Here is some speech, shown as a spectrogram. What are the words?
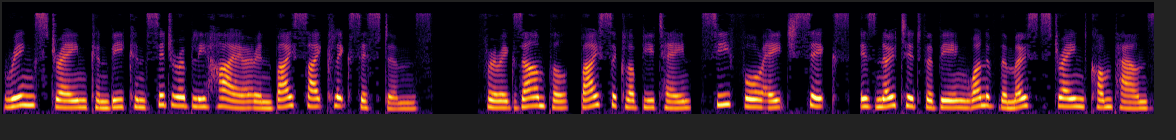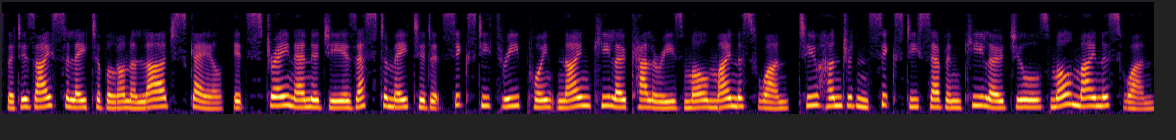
Ring strain can be considerably higher in bicyclic systems. For example, bicyclobutane, C4H6, is noted for being one of the most strained compounds that is isolatable on a large scale. Its strain energy is estimated at 63.9 kilocalories mol-1, 267 kilojoules mol-1.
